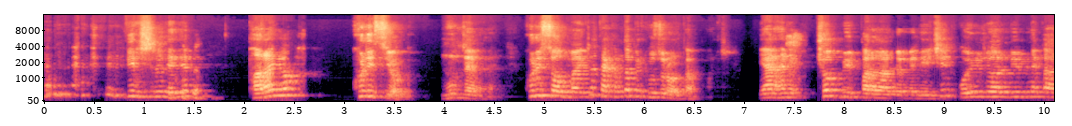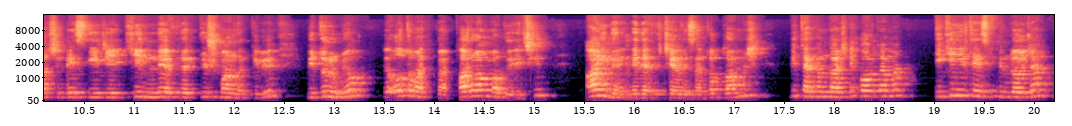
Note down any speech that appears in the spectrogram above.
bir şunu dedim. Para yok, kulis yok. Muhtemelen. Kulis olmayınca takımda bir huzur ortamı var. Yani hani çok büyük paralar dönmediği için oyuncuların birbirine karşı besleyeceği kin, nefret, düşmanlık gibi bir durum yok. Ve otomatikman para olmadığı için aynı hedef çevresine toplanmış bir takımdaşlık ortamı. İkinci tespitimde hocam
